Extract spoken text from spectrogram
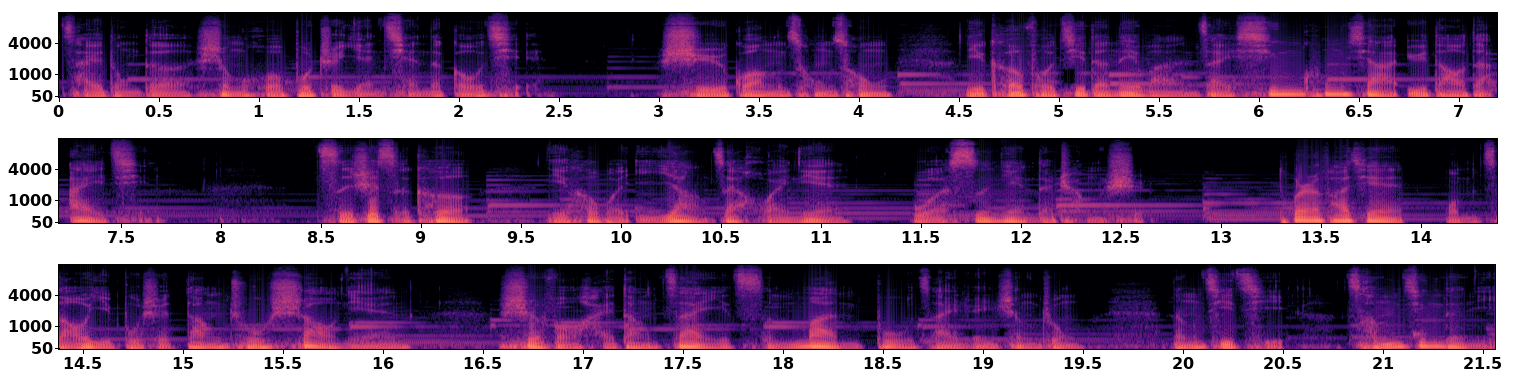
才懂得生活不止眼前的苟且。时光匆匆，你可否记得那晚在星空下遇到的爱情？此时此刻，你和我一样在怀念我思念的城市。突然发现，我们早已不是当初少年，是否还当再一次漫步在人生中，能记起曾经的你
